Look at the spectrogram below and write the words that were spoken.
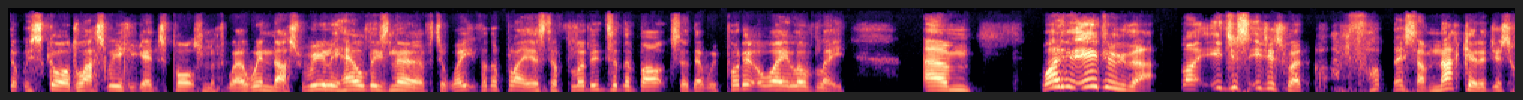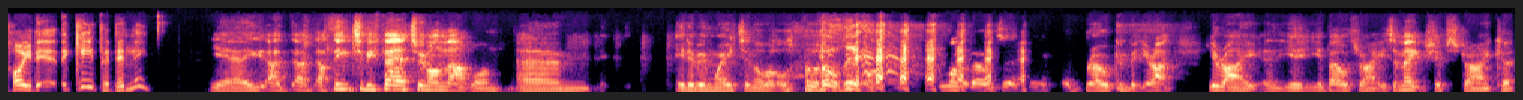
that we scored last week against Portsmouth, where Windass really held his nerve to wait for the players to flood into the box, and then we put it away lovely. Um, why did he do that? Like he just he just went, oh, fuck this, I'm knackered, and just hoid it at the keeper, didn't he? Yeah, I, I- think to be fair to him on that one, um, he'd have been waiting a little, a little bit. longer. one of those are broken. But you're right. You're right. You, you're both right. He's a makeshift striker.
